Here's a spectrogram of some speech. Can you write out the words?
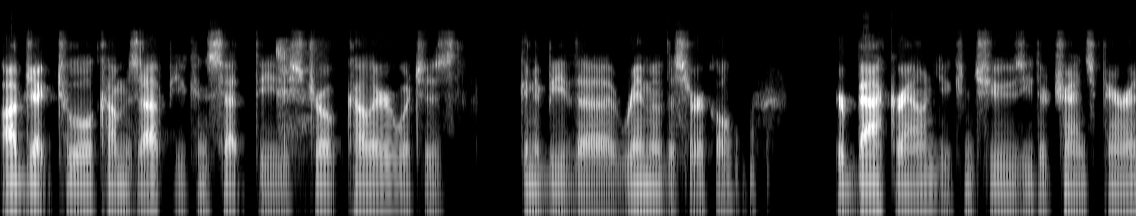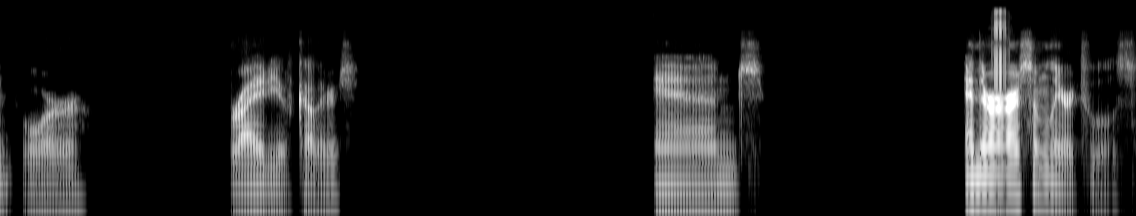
object tool comes up. You can set the stroke color, which is going to be the rim of the circle. Your background, you can choose either transparent or variety of colors. And and there are some layer tools.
